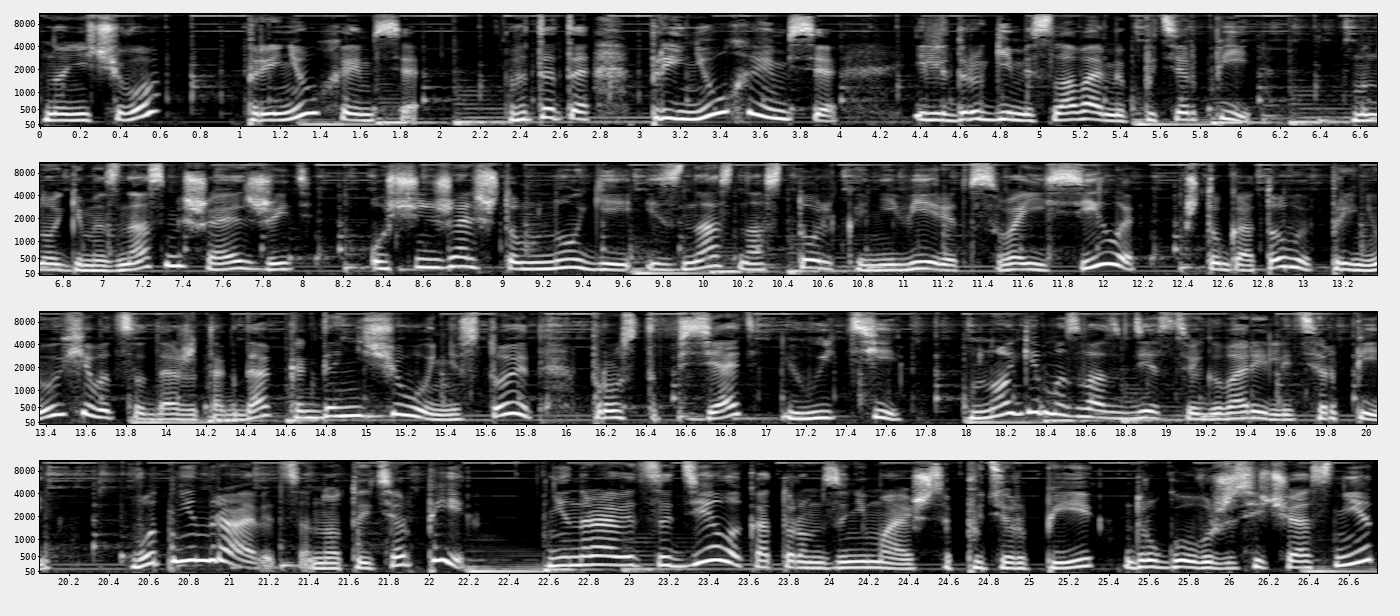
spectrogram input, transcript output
Но ничего, принюхаемся. Вот это «принюхаемся» или другими словами «потерпи» многим из нас мешает жить. Очень жаль, что многие из нас настолько не верят в свои силы, что готовы принюхиваться даже тогда, когда ничего не стоит просто взять и уйти. Многим из вас в детстве говорили «терпи». Вот не нравится, но ты терпи. Не нравится дело, которым занимаешься, потерпи, другого же сейчас нет.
